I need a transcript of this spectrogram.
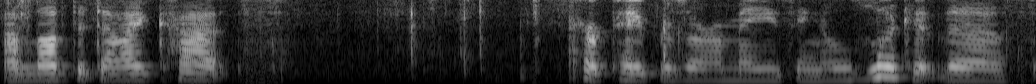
I love the die cuts. Her papers are amazing. Look at this.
